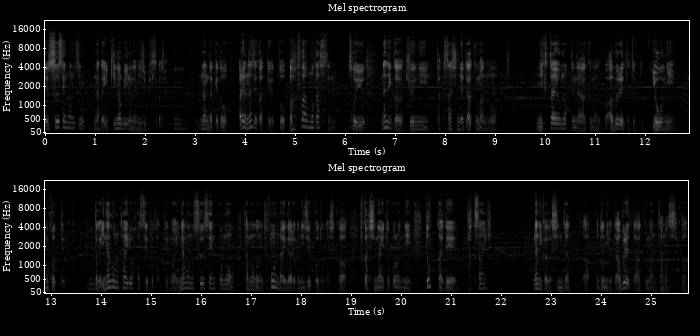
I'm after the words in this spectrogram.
で数千個のうちになんか生き延びるのは20匹とかじゃうん。んなんだけどあれはなぜかっていうとバッファーを持たせてんの。そういう何かが急にたくさん死んじゃって悪魔の肉体を持ってない悪魔がこうあぶれた時用に残ってるわけ。うん。だからイナゴの大量発生とかっていうのはイナゴの数千個の卵のうち本来であれば20個とかしか孵化しないところにどっかでたくさん何かが死んじゃったことによってあぶれた悪魔の魂がうん。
